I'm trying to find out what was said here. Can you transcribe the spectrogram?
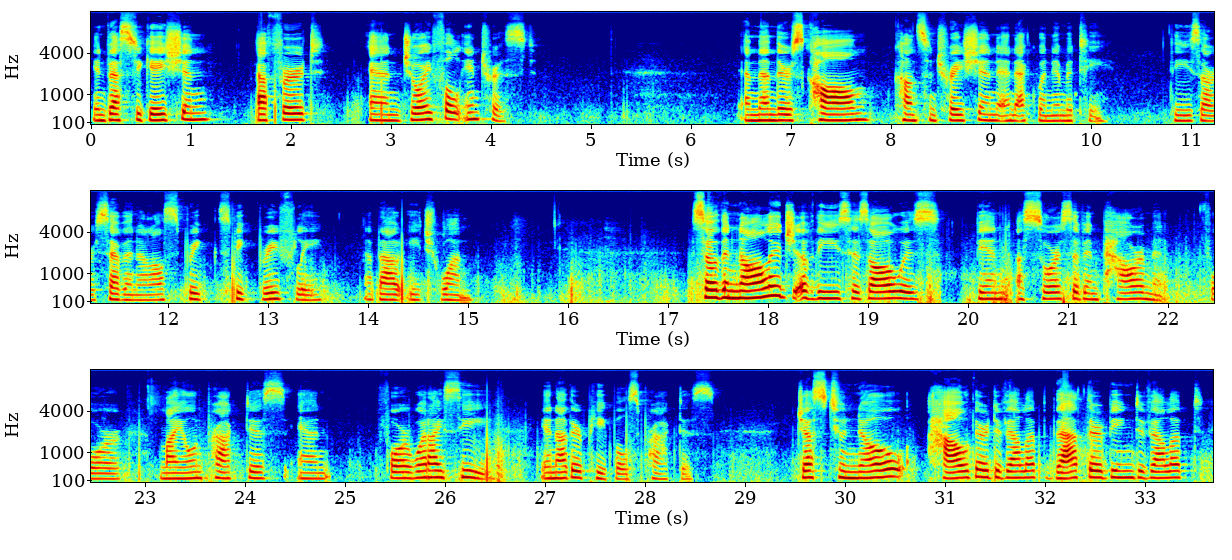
Investigation, effort, and joyful interest. And then there's calm, concentration, and equanimity. These are seven, and I'll speak, speak briefly about each one. So, the knowledge of these has always been a source of empowerment for my own practice and for what I see in other people's practice just to know how they're developed, that they're being developed,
